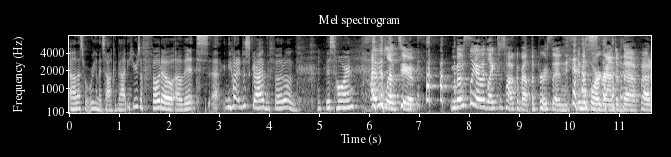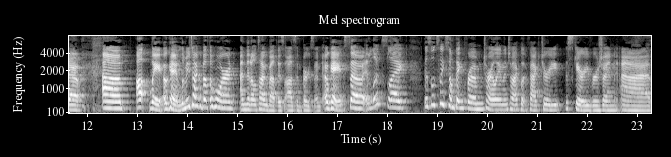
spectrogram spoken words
Uh, that's what we're going to talk about. Here's a photo of it. Uh, you want to describe the photo of this horn? I would love to. Mostly, I would like to talk about the person in the foreground of the photo. Um, I'll, wait, okay, let me talk about the horn and then I'll talk about this awesome person. Okay, so it looks like this looks like something from Charlie and the Chocolate Factory, the scary version. Uh,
